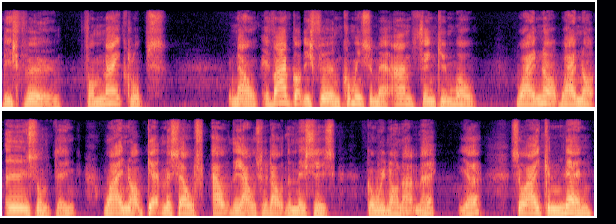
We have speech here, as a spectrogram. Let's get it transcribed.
this firm from nightclubs? Now, if I've got this firm coming to me, I'm thinking, well, why not? Why not earn something? Why not get myself out the house without the missus going on at me? Yeah. So I can then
